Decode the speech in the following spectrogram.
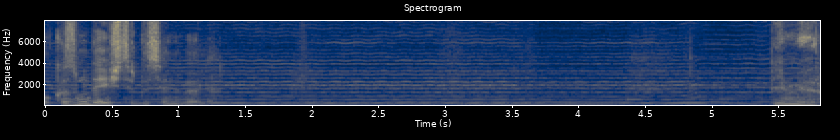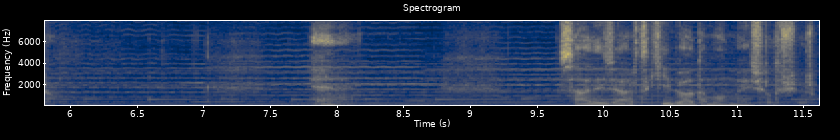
O kız mı değiştirdi seni böyle? Bilmiyorum. Yani sadece artık iyi bir adam olmaya çalışıyorum.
